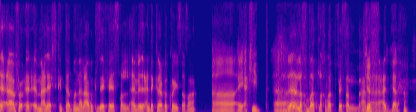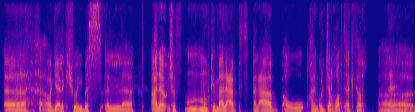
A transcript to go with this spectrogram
آه، ف- آه، معليش كنت أظن ألعابك زي فيصل آه، عندك لعبة كويسة صح؟ آه إي أكيد. آه لا لا لخبطت لخبطت فيصل أنا شوف. عدل آه أرجع لك شوي. بس أنا شوف ممكن ما لعبت ألعاب أو خلينا نقول جربت أكثر. آه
